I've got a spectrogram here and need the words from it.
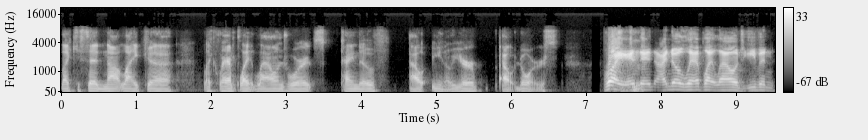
like you said, not like uh like Lamplight Lounge where it's kind of out, you know, you're outdoors. Right. And then I know Lamplight Lounge, even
